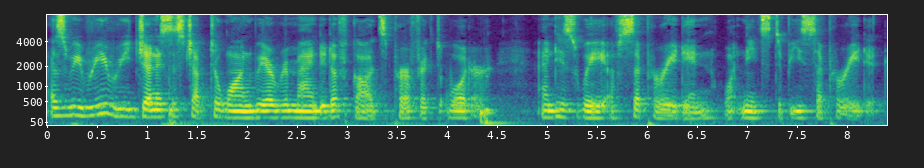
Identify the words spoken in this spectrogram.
As we reread Genesis chapter 1, we are reminded of God's perfect order and his way of separating what needs to be separated.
